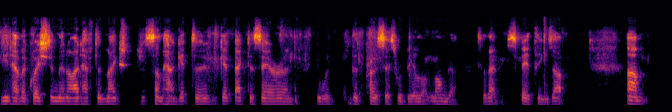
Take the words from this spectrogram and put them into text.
you'd have a question, then I'd have to make somehow get to get back to Sarah and it would the process would be a lot longer. So that sped things up. Um,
